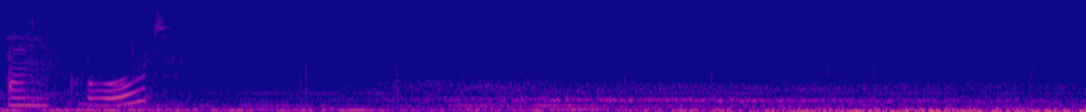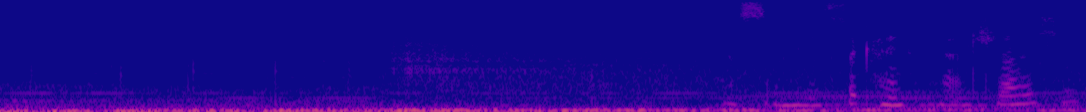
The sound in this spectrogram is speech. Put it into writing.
ein Brot. Das nächste kann ich mich anschleichen.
